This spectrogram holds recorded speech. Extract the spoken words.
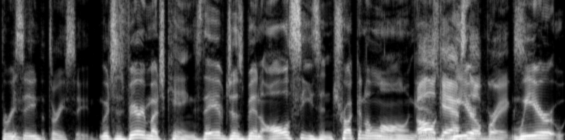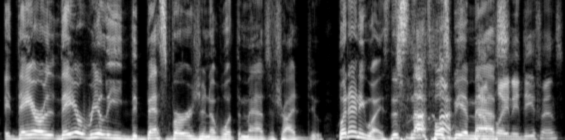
Three seed, the three seed, which is very much Kings. They have just been all season trucking along. All gas, no brakes. We're they are they are really the best version of what the Mavs have tried to do. But anyways, this is not supposed to be a Mavs. not play any defense.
